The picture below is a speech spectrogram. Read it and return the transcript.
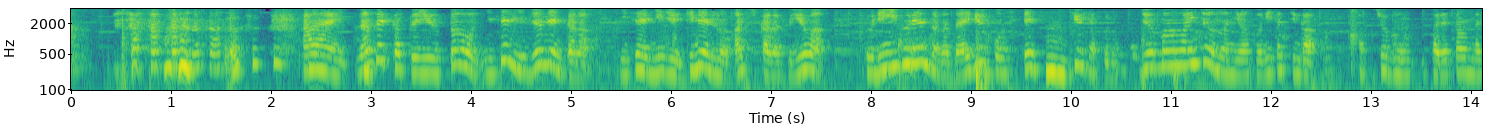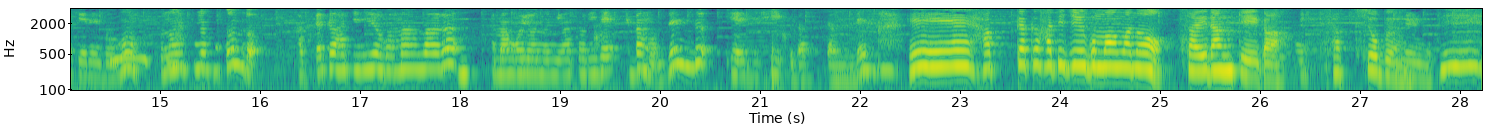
はい。なぜかというと、2020年から2021年の秋から冬は、鳥インフルエンザが大流行して、うん。960万羽以上の鶏たちが殺処分されたんだけれども、そのうちのほとんど885万羽が卵用の鶏でしかも全部ケージ飼育だったんです。えー、885万羽の採卵系が殺処分。ん。えー、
